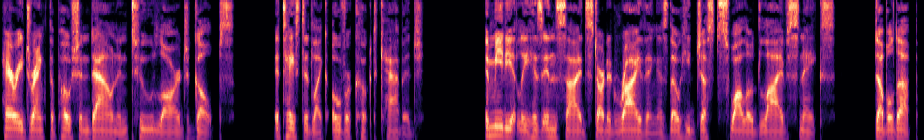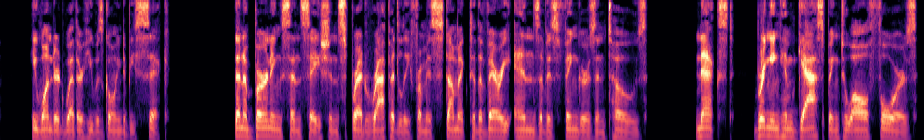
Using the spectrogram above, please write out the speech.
Harry drank the potion down in two large gulps. It tasted like overcooked cabbage. Immediately, his insides started writhing as though he'd just swallowed live snakes. Doubled up, he wondered whether he was going to be sick. Then a burning sensation spread rapidly from his stomach to the very ends of his fingers and toes. Next, Bringing him gasping to all fours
